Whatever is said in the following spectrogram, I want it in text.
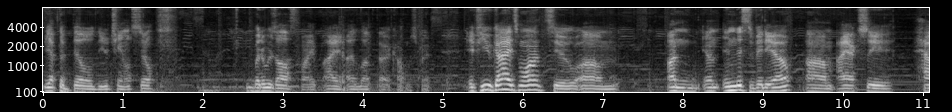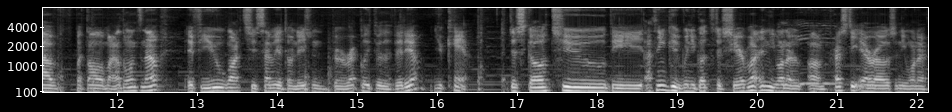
you have to build your channel still. But it was awesome. I I, I love that accomplishment. If you guys want to, um, on in, in this video, um, I actually have with all of my other ones now. If you want to send me a donation directly through the video, you can. Just go to the, I think when you go to the share button, you want to um, press the arrows and you want to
